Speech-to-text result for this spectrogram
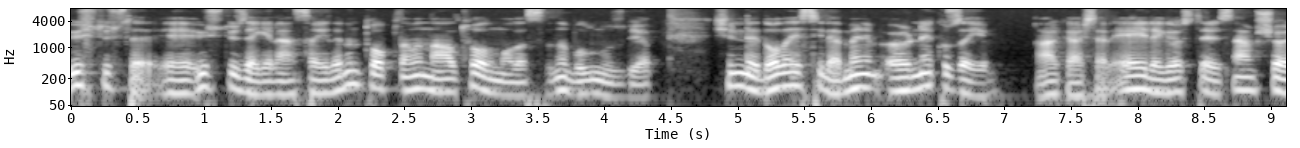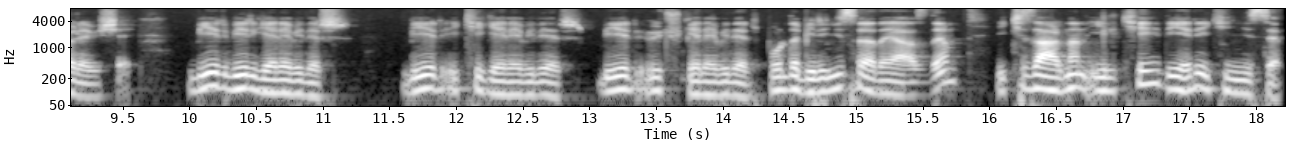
Üst üste e, üst düze gelen sayıların toplamının 6 olma olasılığını bulunuz diyor. Şimdi dolayısıyla benim örnek uzayım arkadaşlar E ile gösterirsem şöyle bir şey. 1 1 gelebilir. 1 2 gelebilir. 1 3 gelebilir. Burada birinci sırada yazdım. İki zardan ilki, diğeri ikincisi.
